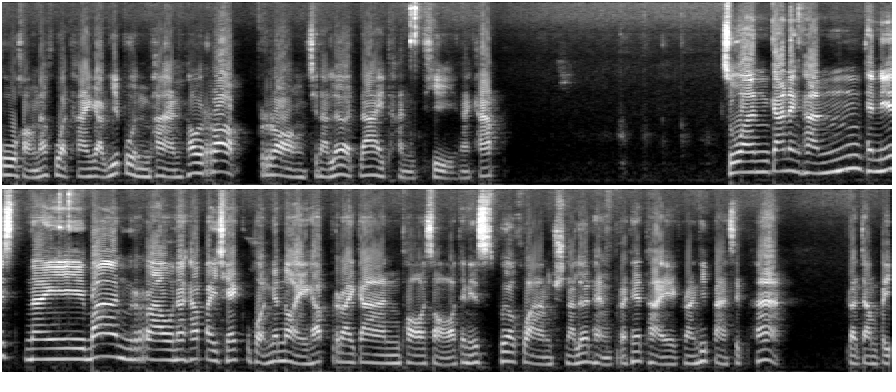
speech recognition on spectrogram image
คู่ของนักขวดไทยกับญี่ปุ่นผ่านเข้ารอบรองชนะเลิศได้ทันทีนะครับ ส่วนการแข่งขันเทนนิสในบ้านเรานะครับไปเช็คผลกันหน่อยครับ รายการทอสอเทนนิสเพื่อความชนะเลิศแห่งประเทศไทยครั้งที่ 85 ประจำปี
